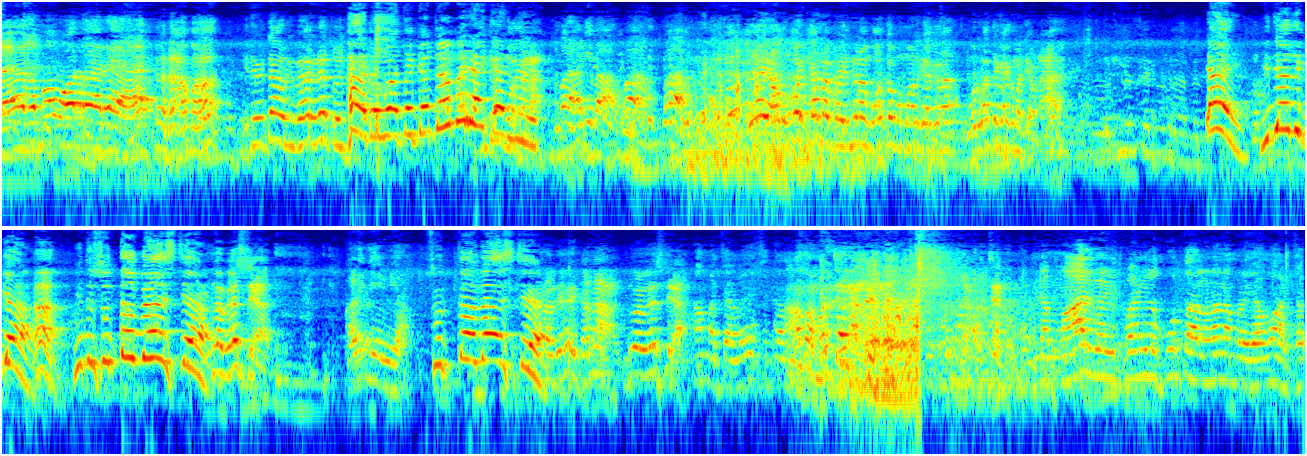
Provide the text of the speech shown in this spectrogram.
வேகமா ஓடுறாரு. ஆமா. இதை விட்டா அவருக்கு வேற என்ன சொல்லி அட ஒருத்த கேட்ட மாதிரி கேள்வி வா, அடி வா வா வா. ஏய் அவன் போய் கேட்டா போய் என்னடா மொத்த குமார் கேக்குறான் ஒரு வார்த்தை கேட்க மாட்டேவனா டேய் இது எதுக்கு. இது சுத்த வேஸ்ட் இதுல வேஸ்ட் கலிதேவியா? சுத்த வேஸ்ட் இந்த மார்கழி பணியில கூத்தாங்கன்னா நம்மள எவன் அடிச்சா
